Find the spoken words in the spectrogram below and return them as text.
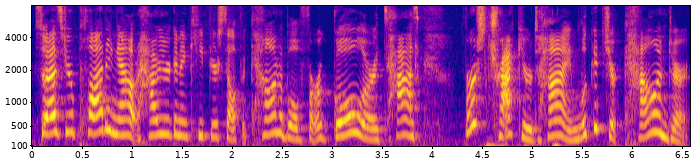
So, as you're plotting out how you're going to keep yourself accountable for a goal or a task, First, track your time. Look at your calendar.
